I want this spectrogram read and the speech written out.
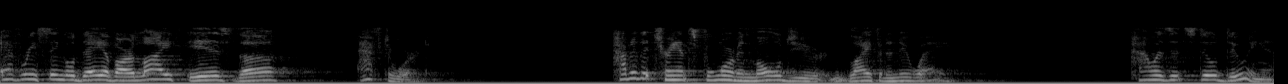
every single day of our life is the afterward. How did it transform and mold your life in a new way? How is it still doing it?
